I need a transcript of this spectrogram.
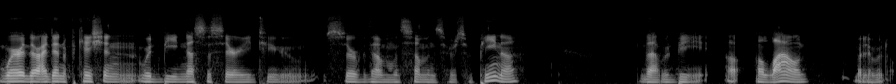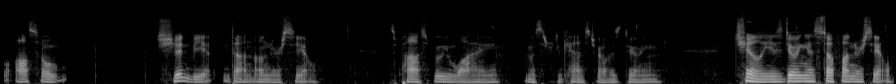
where their identification would be necessary to serve them with summons or subpoena, that would be uh, allowed, but it would also should be done under seal. It's possibly why Mr. DeCastro is doing, Chille is doing his stuff under seal.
